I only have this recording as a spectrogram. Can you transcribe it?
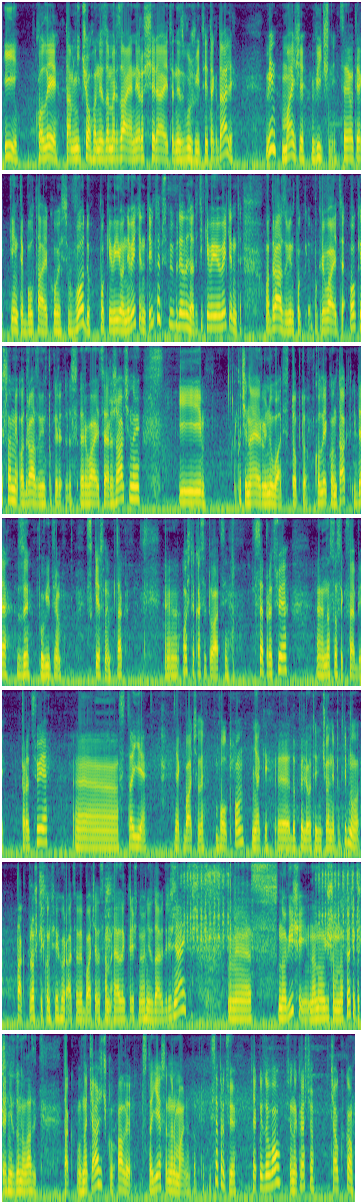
І коли там нічого не замерзає, не розширяється, не звужується і так далі, він майже вічний. Це от як киньте болта якогось в воду, поки ви його не витягнете, він там собі буде лежати. Тільки ви його витягнете, одразу він покривається окислами, одразу він покривається ржавчиною і починає руйнуватись. Тобто, коли контакт іде з повітрям, з киснем. Так? Е, Ось така ситуація. Все працює, е, насосик Фебі працює, е, стає як бачили, болт-он, ніяких е, допилювати нічого не потрібно. Так, трошки конфігурація, ви бачили, саме електричного гнізда відрізняється. Е, новіший, на новішому насосі те гніздо налазить так, в натяжечку, але стає все нормально. Тобто, і все працює. Дякую за увагу, все найкраще. Чао, какао.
